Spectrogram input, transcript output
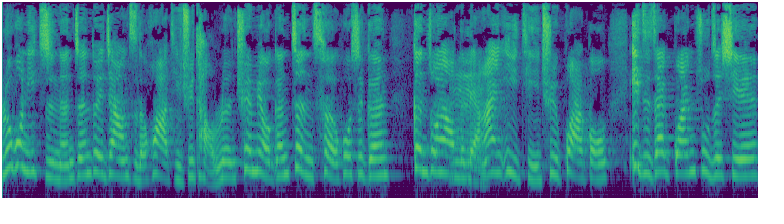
如果你只能针对这样子的话题去讨论，却没有跟政策或是跟更重要的两岸议题去挂钩，一直在关注这些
